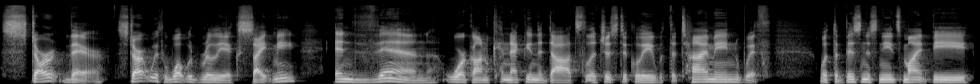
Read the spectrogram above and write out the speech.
Start there. Start with what would really excite me and then work on connecting the dots logistically with the timing, with what the business needs might be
